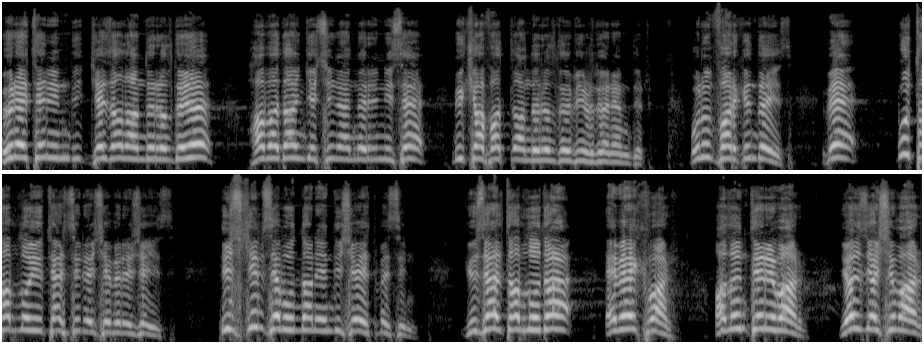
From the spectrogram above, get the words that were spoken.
üretenin cezalandırıldığı, havadan geçinenlerin ise mükafatlandırıldığı bir dönemdir. Bunun farkındayız ve bu tabloyu tersine çevireceğiz. Hiç kimse bundan endişe etmesin. Güzel tabloda emek var, alın teri var, gözyaşı var.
